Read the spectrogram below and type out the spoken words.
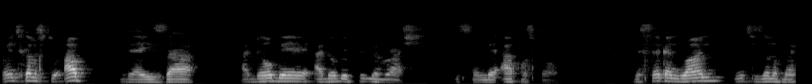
When it comes to app, there is a Adobe Adobe Premiere Rush. It's on the Apple Store. The second one, which is one of my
